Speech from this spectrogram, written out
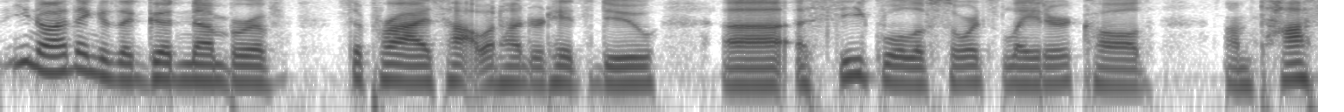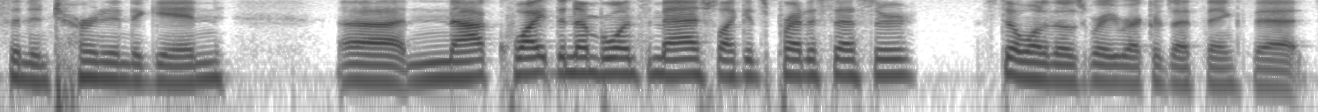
You know, I think is a good number of surprise Hot 100 hits do. Uh, a sequel of sorts later called "I'm Tossin' and Turnin' Again." Uh, not quite the number one smash like its predecessor. Still one of those great records. I think that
